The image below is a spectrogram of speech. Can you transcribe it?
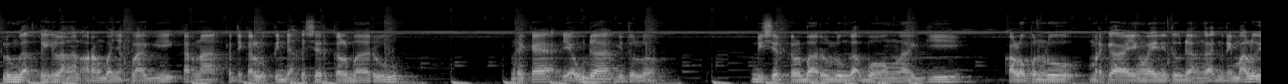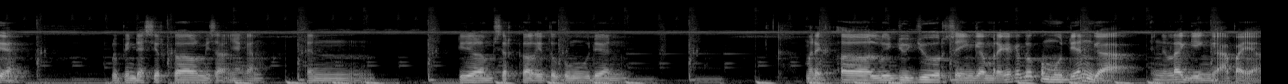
Lu nggak kehilangan orang banyak lagi karena ketika lu pindah ke circle baru mereka ya udah gitu loh. Di circle baru lu nggak bohong lagi. Kalaupun lu mereka yang lain itu udah nggak nerima lu ya lu pindah circle misalnya kan. Dan di dalam circle itu kemudian mereka uh, lu jujur sehingga mereka itu kemudian nggak ini lagi nggak apa ya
